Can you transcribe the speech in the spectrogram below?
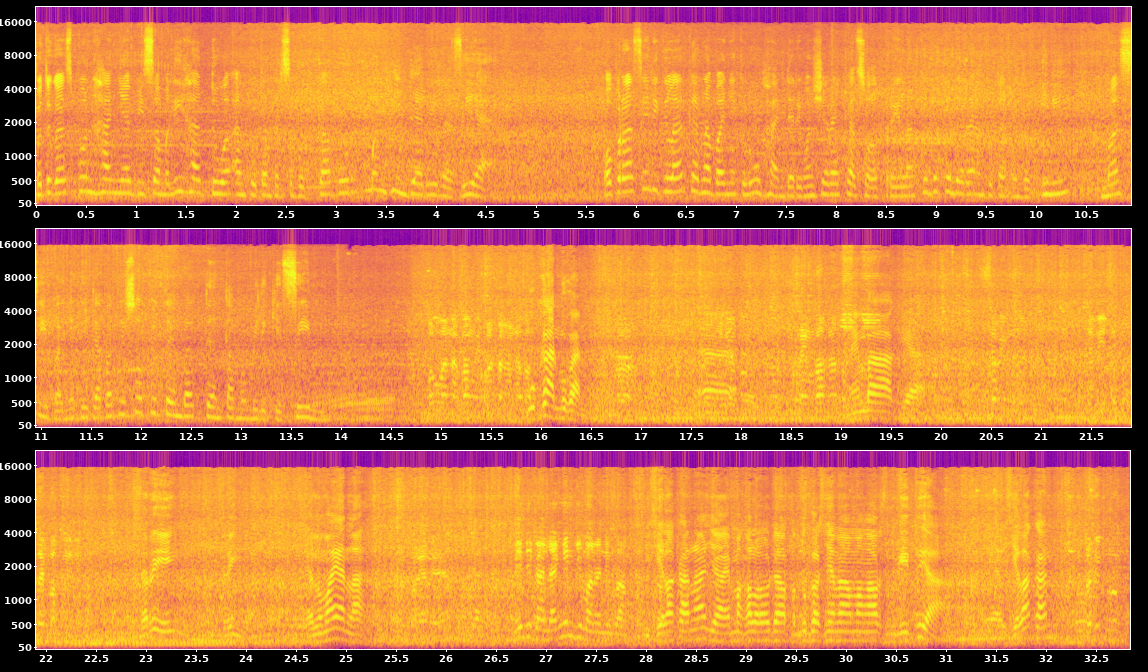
Petugas pun hanya bisa melihat dua angkutan tersebut kabur menghindari razia. Operasi digelar karena banyak keluhan dari masyarakat soal perilaku berkendara angkutan umum ini masih banyak didapati sopir tembak dan tak memiliki SIM. Mana bang? Itu? Bukan, bukan. Nah, Eh, tembak atau nembak ya. sering jadi seperti tembak ini? Sering, sering. Ya lumayan lah. Lumayan ya. Ini dikandangin gimana nih bang? Silakan aja. Emang kalau udah petugasnya memang harus begitu ya, ya silakan. Tadi kurang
